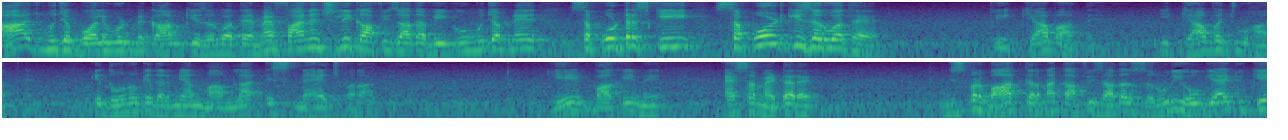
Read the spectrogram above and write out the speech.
आज मुझे बॉलीवुड में काम की ज़रूरत है। मैं फाइनेंशियली काफ़ी ज़्यादा वीक हूँ। मुझे अपने सपोर्टर्स की सपोर्ट की ज़रूरत है। तो ये क्या बात है? ये क्या वजूहत हैं कि दोनों के दरमियान मामला इस नहज पर आ गया ये वाकई में ऐसा मैटर है, जिस पर बात करना काफ़ी ज़्यादा ज़रूरी हो गया है, क्योंकि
